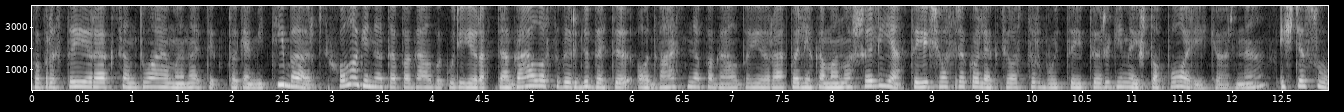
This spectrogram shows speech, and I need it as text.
Paprastai yra akcentuojama, na, tik tokia mytyba ar psichologinė ta pagalba, kuri yra be galo svarbi, bet o dvasinė pagalba yra paliekama nuo šalyje. Tai šios rekolekcijos turbūt taip ir gimė iš to poreikio, ar ne? Iš tiesų,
